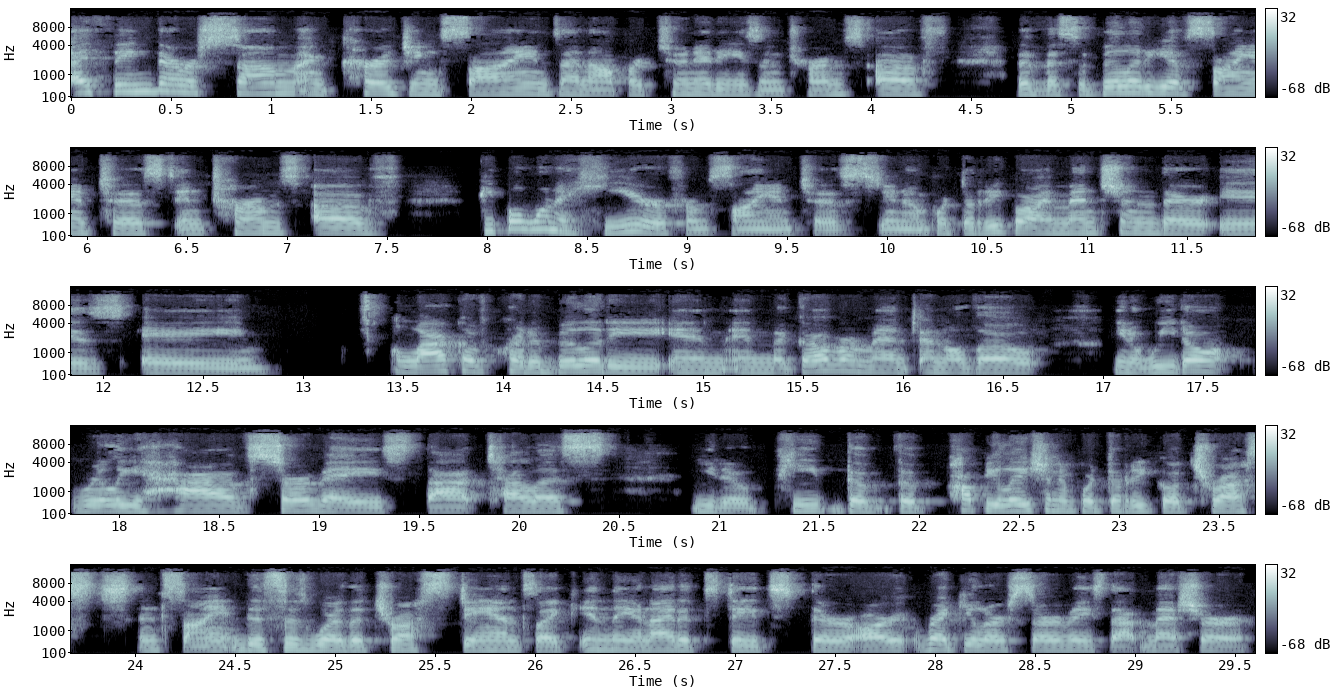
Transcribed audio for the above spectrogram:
I think there are some encouraging signs and opportunities in terms of the visibility of scientists, in terms of people want to hear from scientists. You know, in Puerto Rico, I mentioned there is a, lack of credibility in in the government, and although you know we don't really have surveys that tell us you know pe- the the population in Puerto Rico trusts in science. This is where the trust stands. Like in the United States, there are regular surveys that measure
